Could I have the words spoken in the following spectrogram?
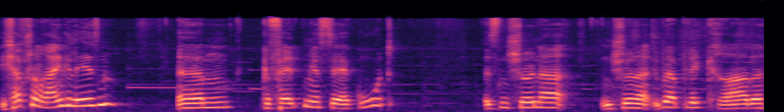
Ich habe schon reingelesen. Ähm, gefällt mir sehr gut. Ist ein schöner ein schöner Überblick gerade.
